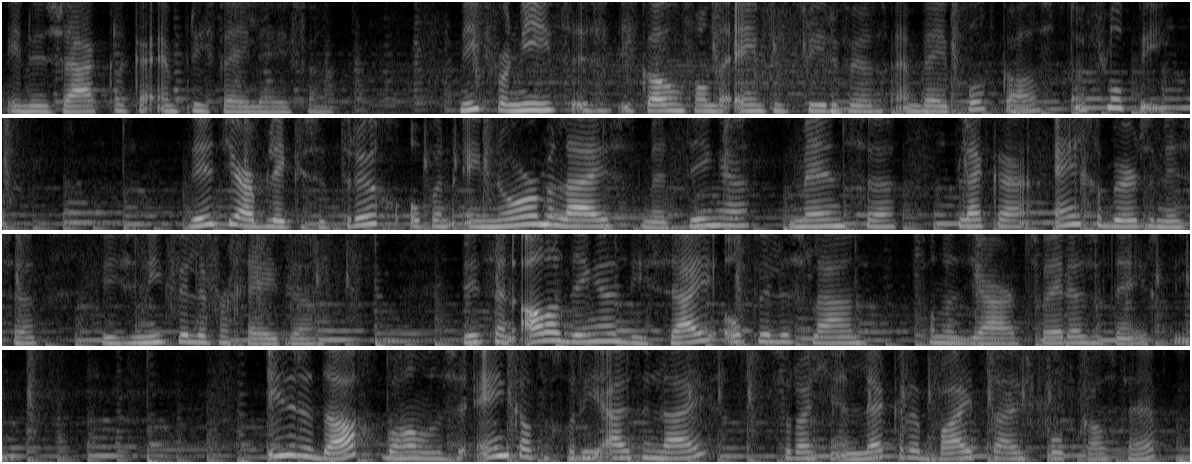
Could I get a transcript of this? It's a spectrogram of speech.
in hun zakelijke en privéleven. Niet voor niets is het icoon van de 1.44 MB podcast een floppy. Dit jaar blikken ze terug op een enorme lijst met dingen, mensen, plekken en gebeurtenissen die ze niet willen vergeten. Dit zijn alle dingen die zij op willen slaan van het jaar 2019. Iedere dag behandelen ze één categorie uit hun lijst, zodat je een lekkere bite-sized podcast hebt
